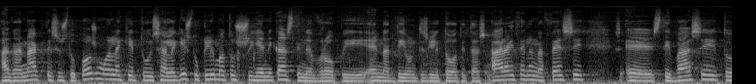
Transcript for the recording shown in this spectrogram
αγανάκτησης του κόσμου αλλά και της αλλαγής του κλίματος γενικά στην Ευρώπη εναντίον της λιτότητας. Άρα ήθελε να θέσει ε, στη βάση το,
